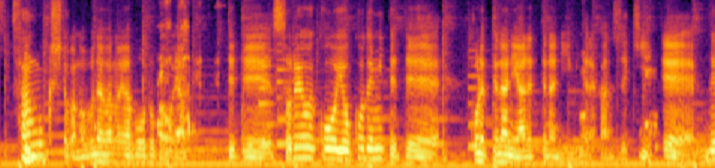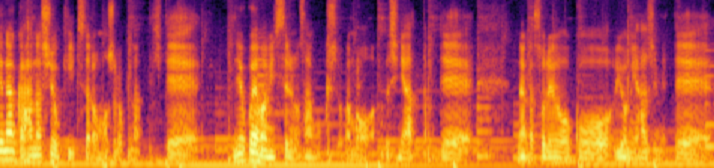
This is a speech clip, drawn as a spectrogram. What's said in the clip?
「三国志」とか「信長の野望」とかをやっててそれをこう横で見ててこれって何？あれって何？みたいな感じで聞いてでなんか話を聞いてたら面白くなってきてで横山光輝の「三国志」とかも私にあったんでなんかそれをこう読み始めて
